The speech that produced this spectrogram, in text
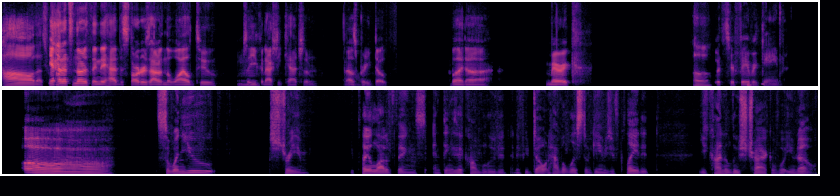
oh that's yeah, that's another thing. They had the starters out in the wild too. so you Mhm. could actually catch them. That was Oh. pretty dope. But uh Merrick, uh what's your favorite game? Oh. So when you stream, you play a lot of things and things get convoluted. And if you don't have a list of games you've played it, you kind of lose track of what you know.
